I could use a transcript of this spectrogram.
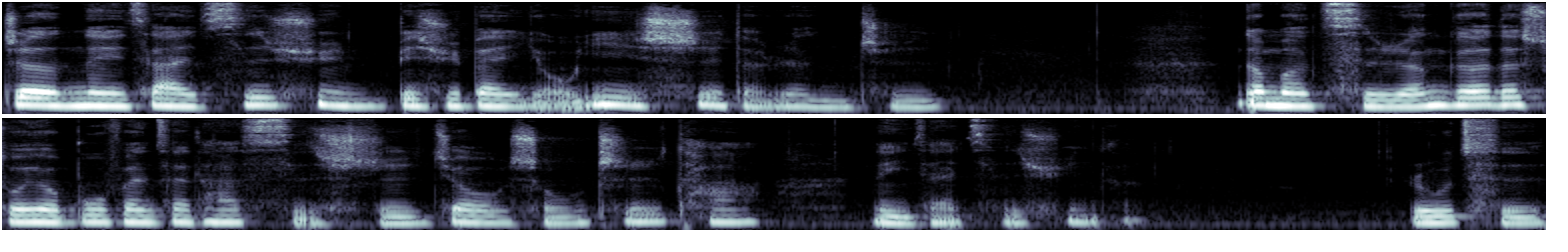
这内在资讯必须被有意识的认知，那么此人格的所有部分在他死时就熟知他内在资讯的。如此，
